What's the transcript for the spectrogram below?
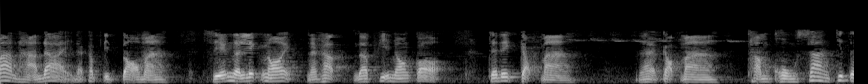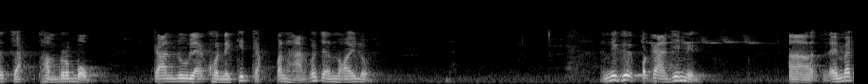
มารถหาได้นะครับ ติดต่อมาเสียเงินเล็กน้อยนะครับ แล้วพี่น้องก็จะได้กลับมานะกลับมาทำโครงสร้างคิดจักรทำระบบ การดูแลคนในคิดจักรปัญหาก็จะน้อยลง อันนี้คือประการที่หนึ่งในมัท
